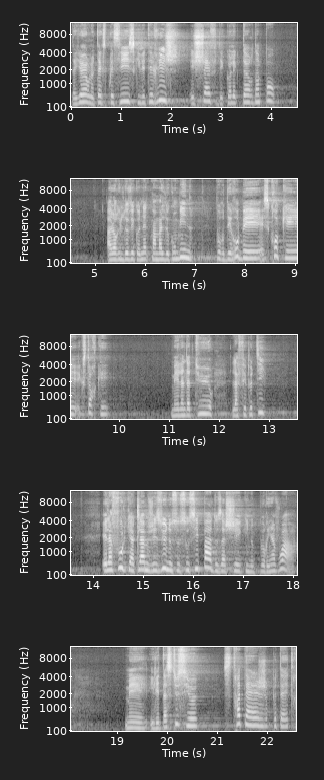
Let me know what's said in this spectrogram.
D'ailleurs, le texte précise qu'il était riche et chef des collecteurs d'impôts. Alors il devait connaître pas mal de combines pour dérober, escroquer, extorquer. Mais la nature l'a fait petit. Et la foule qui acclame Jésus ne se soucie pas de Zachée qui ne peut rien voir. Mais il est astucieux, stratège peut-être.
